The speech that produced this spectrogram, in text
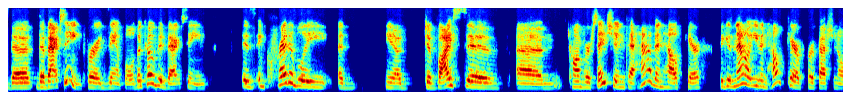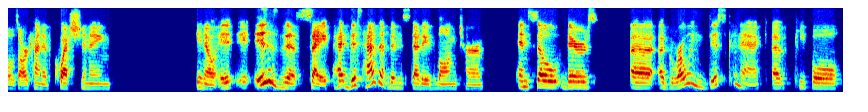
the the vaccine for example the covid vaccine is incredibly a uh, you know divisive um, conversation to have in healthcare because now even healthcare professionals are kind of questioning you know it, it is this safe? This hasn't been studied long term. And so there's a, a growing disconnect of people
